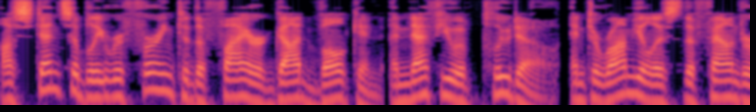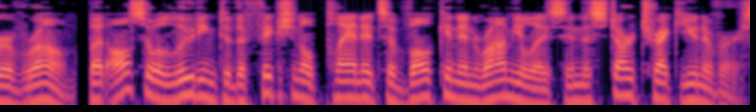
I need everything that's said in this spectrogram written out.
ostensibly referring to the fire god Vulcan a nephew of Pluto, and to Romulus the founder of Rome, but also alluding to the fictional planets of Vulcan and Romulus in the Star Trek universe.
